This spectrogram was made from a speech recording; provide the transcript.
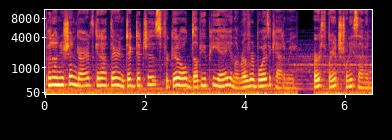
Put on your shin guards, get out there and dig ditches for good old WPA and the Rover Boys Academy. Earth Branch 27.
